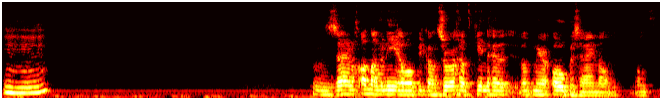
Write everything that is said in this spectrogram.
mhm. Zijn er nog andere manieren waarop je kan zorgen dat kinderen wat meer open zijn dan? Want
